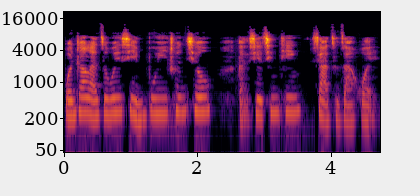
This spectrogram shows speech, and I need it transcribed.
文章来自微信布衣春秋，感谢倾听，下次再会。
